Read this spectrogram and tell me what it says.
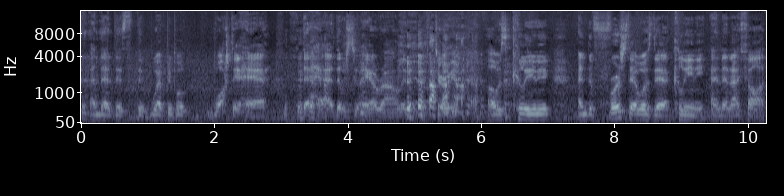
and then the, the, where people wash their hair, their hair there was still hair around, it was dirty. I was cleaning, and the first day I was there cleaning, and then I thought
